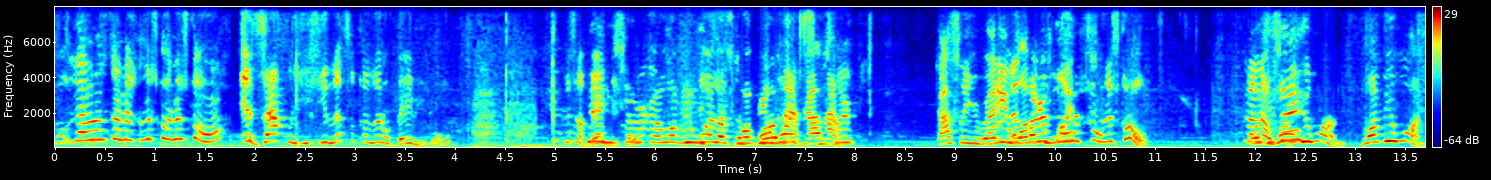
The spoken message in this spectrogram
Well, now let's go. Let's, let's go. Let's go. Huh? Exactly. He, he looks like a little baby, bro. He's a Yeah, baby, said we're gonna one v one. Let's Because of one v all one, that Dazzler. Dazzler, you ready? Let's go, One v let's go, one. let's go. No, no, you say? one v one, one v one,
